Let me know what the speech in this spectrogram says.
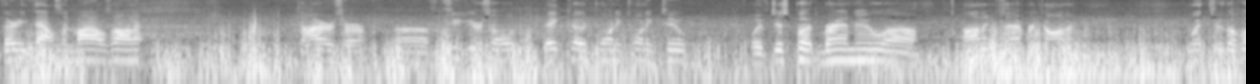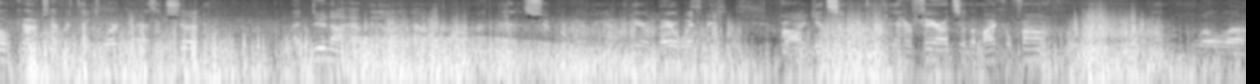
30,000 miles on it. Tires are uh, a few years old, date code 2022. We've just put brand new uh, awning fabric on it. Went through the whole coach, everything's working as it should. I do not have the awning out at the moment. It is super windy out here, bear with me. Probably get some uh, interference in the microphone. We'll uh,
